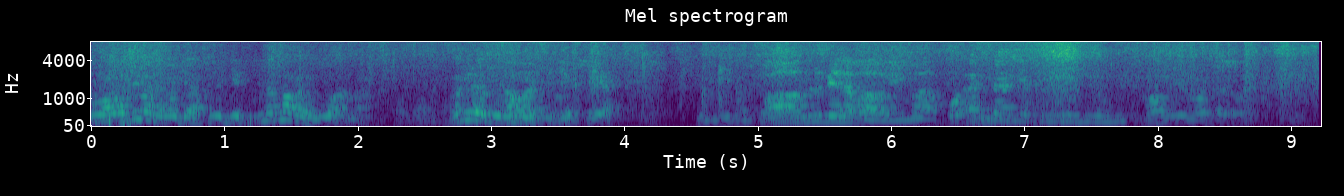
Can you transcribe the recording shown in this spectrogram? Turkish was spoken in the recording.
Duvarı demedim hocam. Şimdi gittiğinde ne var duvarına? Öyle oldu. Şey yap. Ağzını bele bağlayayım bak. O eser getirdiği gibi.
